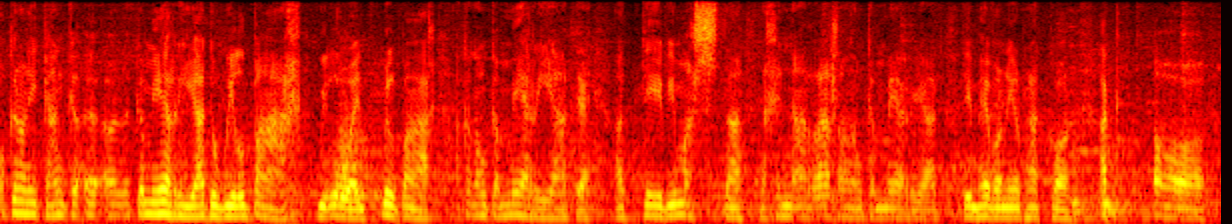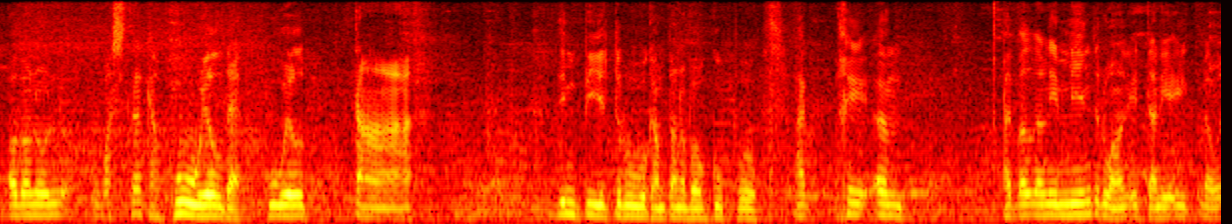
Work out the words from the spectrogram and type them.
o gynnon ni gan y gymeriad y Wil Bach, Wil Owen, Wil Bach, ac oedd o'n gymeriad de, a Devi Masta, na chi'n arall oedd o'n gymeriad, ddim hefo ni'r rhagor. Ac o, oh, oedden nhw'n wastad cael hwyl de, hwyl da, ddim byd drwg amdano fo gwbl. Ac chi, um, fel ydyn ni'n mynd rwan, ydyn ni fel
